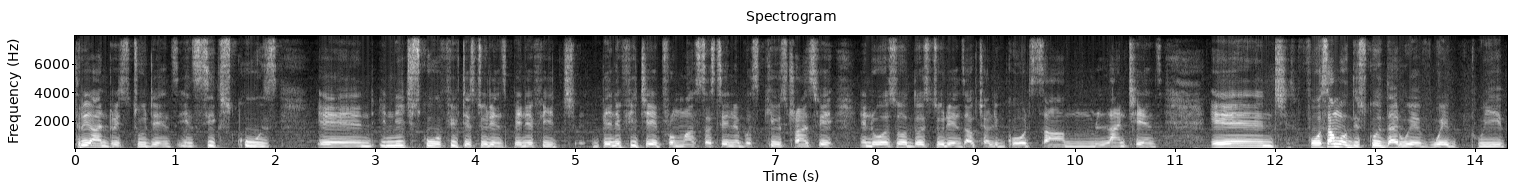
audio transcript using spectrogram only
300 students in six schools and in each school 50 students benefit benefited from a sustainable skills transfer and also those students actually got some lanterns and for some of the schools that we have worked with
